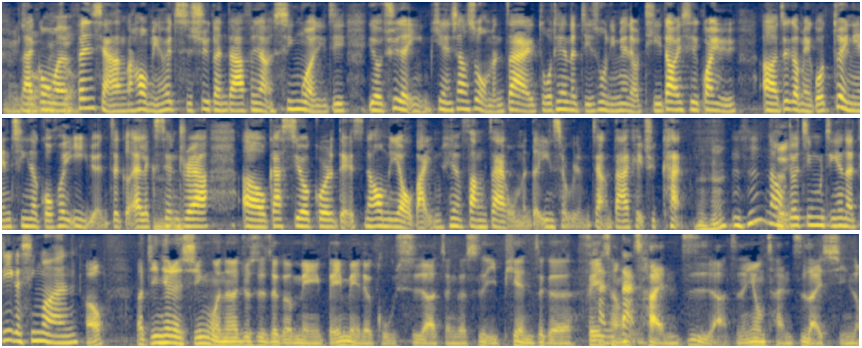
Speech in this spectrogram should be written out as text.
嗯、来跟我们分享。然后我们也会持续跟大家分享新闻以及有趣的影片，像是我们在昨天的集数里面有提到一些关于呃这个美国最年轻的国会议员这个 Alexandria、嗯、呃 Ocasio-Cortez，然后我们有把影片放在我们的 Instagram，这样大家可以去看。嗯哼，嗯哼，那我们就进入今天的第一个新闻。好。那今天的新闻呢，就是这个美北美的股市啊，整个是一片这个非常惨字啊，只能用惨字来形容。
